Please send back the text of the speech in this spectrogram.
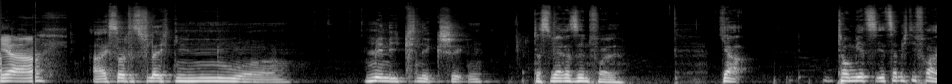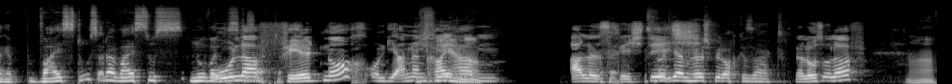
Ja. Ah, ich sollte es vielleicht nur Mini-Knick schicken. Das wäre sinnvoll. Ja, Tom, jetzt, jetzt habe ich die Frage. Weißt du es oder weißt du es nur, weil ich Olaf fehlt noch und die anderen Ich drei fehl noch. haben alles Das wird richtig. ja im Hörspiel auch gesagt. Na los, Olaf. Na,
